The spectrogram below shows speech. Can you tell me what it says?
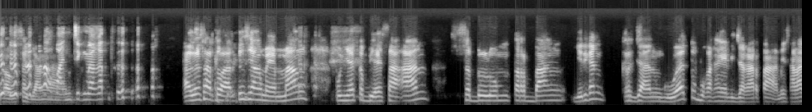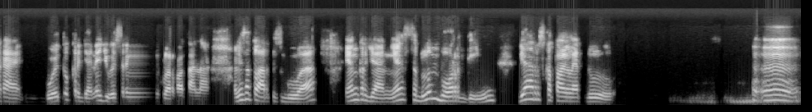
nggak usah jangan Mancing banget. ada satu artis yang memang punya kebiasaan sebelum terbang jadi kan kerjaan gue tuh bukan hanya di Jakarta misalnya kayak gue tuh kerjanya juga sering keluar kota nah ada satu artis gue yang kerjaannya sebelum boarding dia harus ke toilet dulu Mm-mm.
